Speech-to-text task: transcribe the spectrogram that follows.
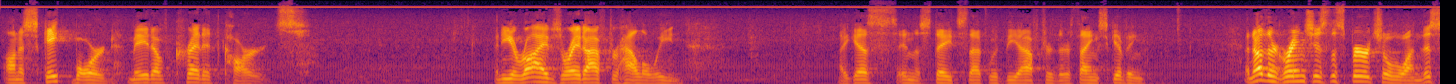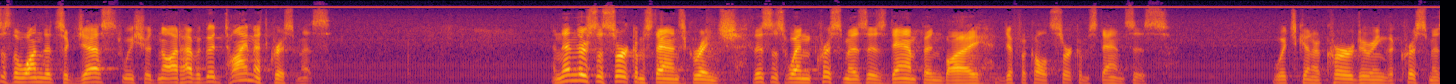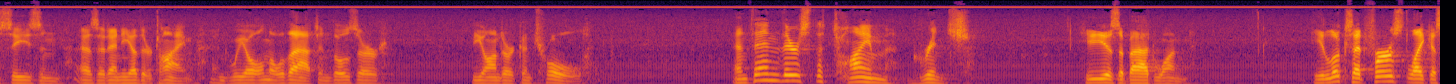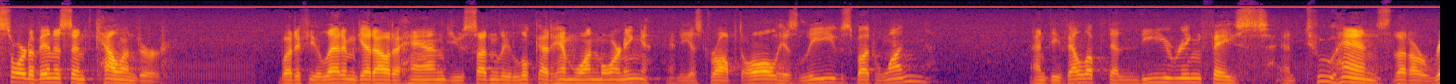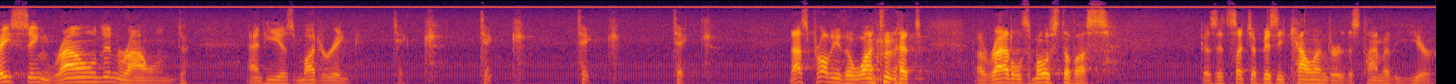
on a skateboard made of credit cards. And he arrives right after Halloween. I guess in the States that would be after their Thanksgiving. Another Grinch is the spiritual one. This is the one that suggests we should not have a good time at Christmas. And then there's the circumstance Grinch. This is when Christmas is dampened by difficult circumstances, which can occur during the Christmas season as at any other time. And we all know that, and those are beyond our control. And then there's the time Grinch. He is a bad one. He looks at first like a sort of innocent calendar but if you let him get out of hand, you suddenly look at him one morning and he has dropped all his leaves but one and developed a leering face and two hands that are racing round and round, and he is muttering, tick, tick, tick, tick. That's probably the one that uh, rattles most of us because it's such a busy calendar this time of the year.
